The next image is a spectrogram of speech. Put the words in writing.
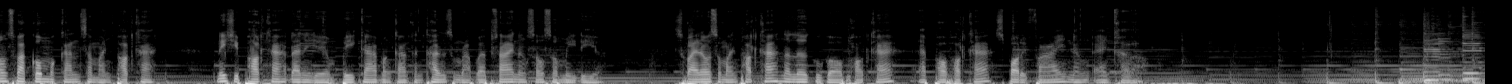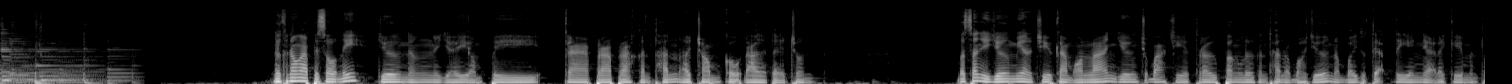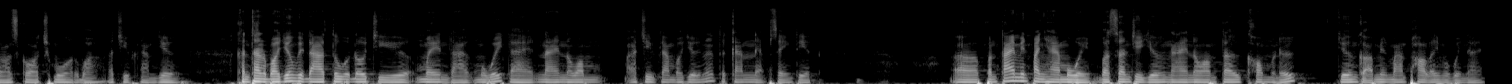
សូមស្វាគមន៍មកកាន់សាមញ្ញ podcast នេះជា podcast ដែលនិយាយអំពីការបង្កើត content សម្រាប់ website និង social media ស្វែងរកសាមញ្ញ podcast នៅលើ Google Podcast Apple Podcast Spotify និង Anchor នៅក្នុងអេពីសូតនេះយើងនឹងនិយាយអំពីការប្រើប្រាស់ content ឲ្យចំគោលដៅអតិថិជន បើសិនជាយើងមានអាជីវកម្មអនឡាញយើងច្បាស់ជាត្រូវពឹងលើ content របស់យើងដើម្បីទៅតាក់ទាញអ្នកដែលគេមិនទាន់ស្គាល់ឈ្មោះរបស់អាជីវកម្មយើង content របស់យើងវាដើរតួដូចជា main ដើកមួយដែលណែនាំអាជីវកម្មរបស់យើងនឹងទៅកាន់អ្នកផ្សេងទៀតអឺប៉ុន្តែមានបញ្ហាមួយបើសិនជាយើងណែនាំទៅខុសមនុស្សយើងក៏អត់មានបានផលអីមកវិញដែរ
